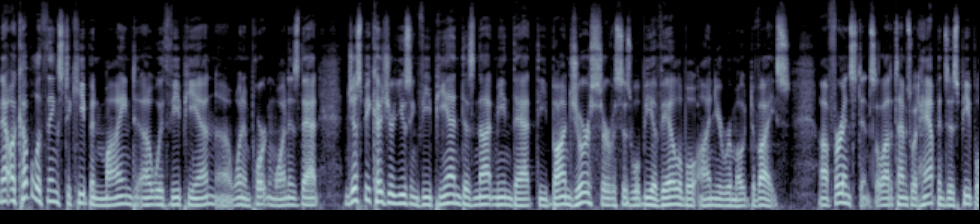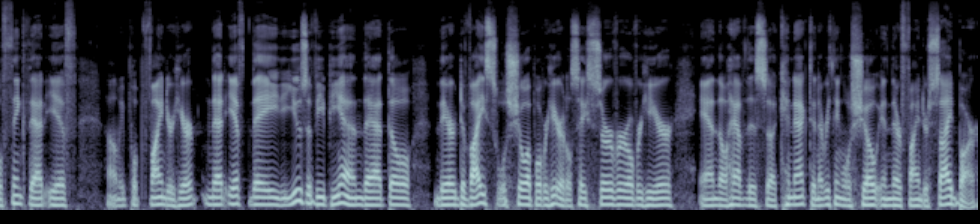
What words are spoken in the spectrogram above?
Now, a couple of things to keep in mind uh, with VPN. Uh, one important one is that just because you're using VPN does not mean that the Bonjour services will be available on your remote device. Uh, for instance, a lot of times what happens is people think that if uh, let me pull up Finder here, that if they use a VPN, that they'll their device will show up over here. It'll say server over here, and they'll have this uh, connect, and everything will show in their Finder sidebar.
